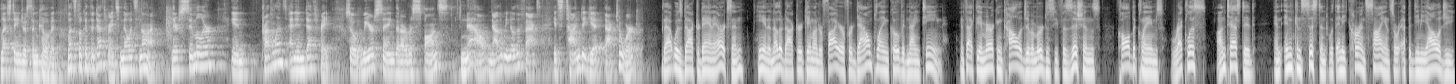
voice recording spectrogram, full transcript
less dangerous than COVID? Let's look at the death rates. No, it's not. They're similar in prevalence and in death rate. So we are saying that our response now, now that we know the facts, it's time to get back to work. That was Dr. Dan Erickson. He and another doctor came under fire for downplaying COVID 19. In fact, the American College of Emergency Physicians called the claims reckless, untested, and inconsistent with any current science or epidemiology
